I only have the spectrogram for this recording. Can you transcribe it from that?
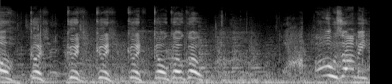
Oh, good, good, good, good. Go, go, go. Oh, zombie!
